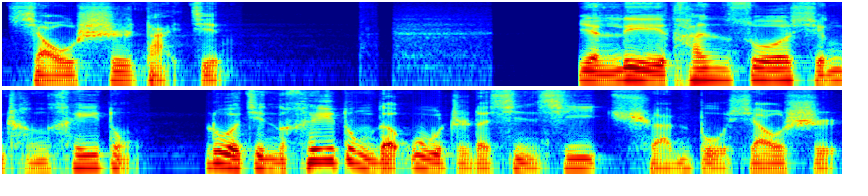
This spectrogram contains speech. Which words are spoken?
消失殆尽。引力坍缩形成黑洞，落进黑洞的物质的信息全部消失，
